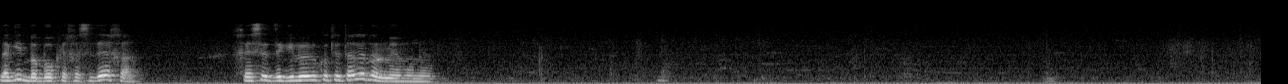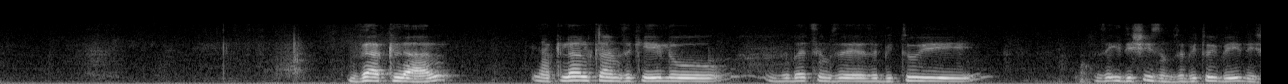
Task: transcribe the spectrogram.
להגיד בבוקר חסדיך. חסד זה גילוי אלוקות יותר גדול מאמונה. והכלל, הכלל כאן זה כאילו, זה בעצם זה, זה ביטוי, זה יידישיזם, זה ביטוי ביידיש.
